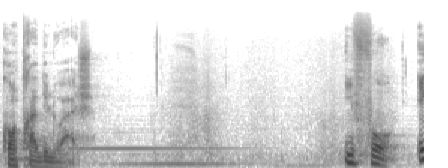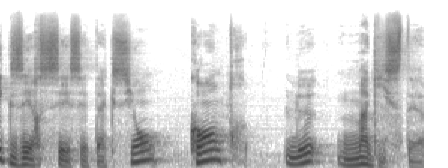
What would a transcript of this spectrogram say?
contrat de louage. Il faut exercer cette action contre le magister,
